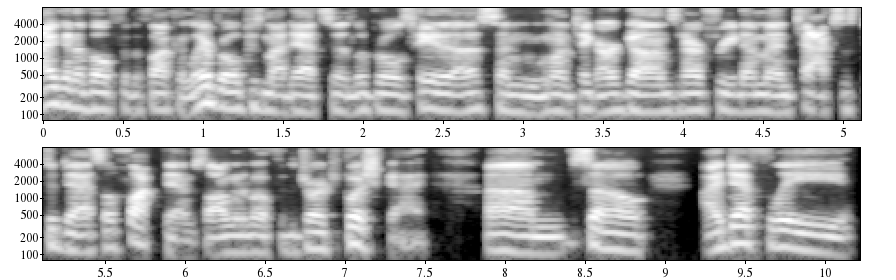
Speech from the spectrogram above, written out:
I ain't gonna vote for the fucking liberal because my dad said liberals hate us and want to take our guns and our freedom and tax us to death. So fuck them. So I'm gonna vote for the George Bush guy. Um, so I definitely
